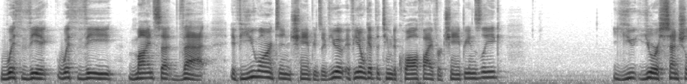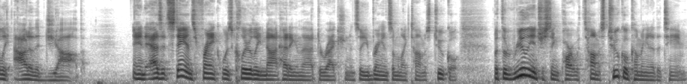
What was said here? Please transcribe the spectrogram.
with the with the mindset that if you aren't in Champions, if you if you don't get the team to qualify for Champions League, you you're essentially out of the job. And as it stands, Frank was clearly not heading in that direction, and so you bring in someone like Thomas Tuchel. But the really interesting part with Thomas Tuchel coming into the team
